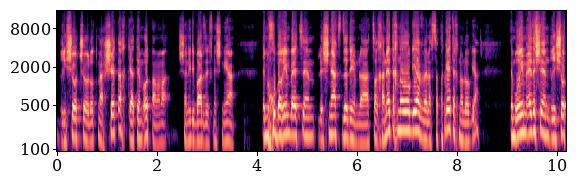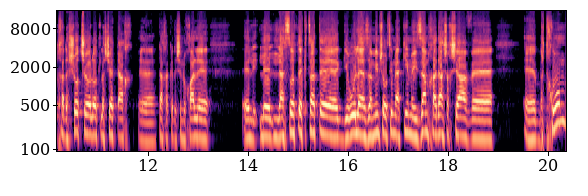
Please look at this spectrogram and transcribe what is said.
דרישות שעולות מהשטח כי אתם עוד פעם שני דיברה על זה לפני שנייה אתם מחוברים בעצם לשני הצדדים לצרכני טכנולוגיה ולספקי טכנולוגיה אתם רואים איזה שהם דרישות חדשות שעולות לשטח אה, ככה כדי שנוכל אה, אה, ל- ל- לעשות קצת גירוי ליזמים שרוצים להקים מיזם חדש עכשיו בתחום.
